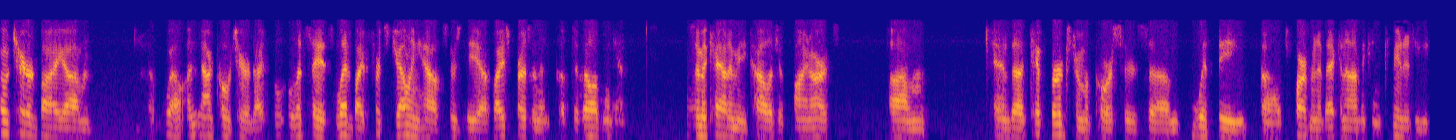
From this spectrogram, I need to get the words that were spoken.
co-chaired by, um, well, uh, not co-chaired. I, let's say it's led by Fritz Jellinghaus, who's the uh, vice president of development at Sim Academy College of Fine Arts, um, and uh, Kip Bergstrom, of course, is um, with the uh, Department of Economic and Community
